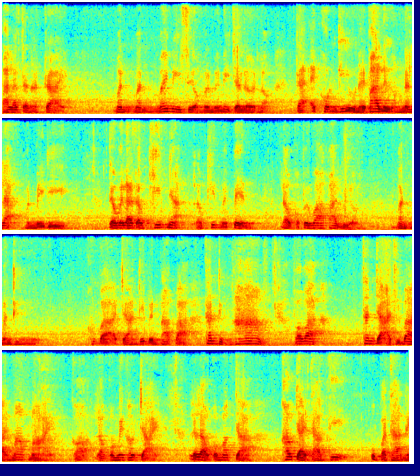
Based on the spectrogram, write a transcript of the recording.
พระรัตนตรัยมันมันไม่มีเสื่อมมันไม่มีเจริญหรอกแต่ไอคนที่อยู่ในผ้าเหลืองนั่นแหละ มันไม่ดี แต่เวลาเราคิดเนี่ย เราคิดไม่เป็น เราก็ไปว่าผ้าเหลือง มันมันถึงครูบาอาจารย์ที่เป็นพระป่าท่านถึงห้าม เพราะว่า ท่านจะอธิบายมากมาย ก็เราก็ไม่เข้าใจ แล้วเราก็มักจะเข้าใจตามที่อุปทานใน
